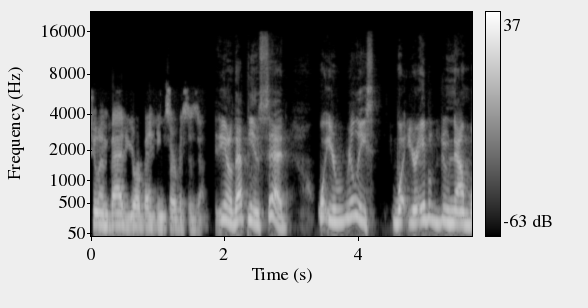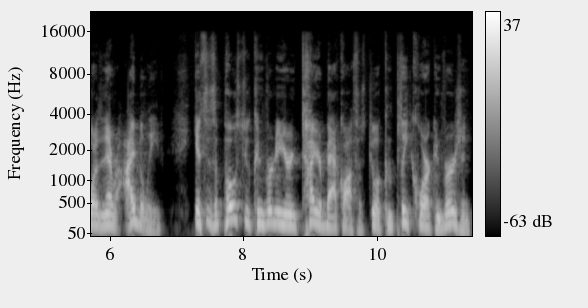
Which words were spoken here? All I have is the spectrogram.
to embed your banking services in. You know, that being said, what you're really what you're able to do now more than ever, I believe, is as opposed to converting your entire back office to a complete core conversion,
